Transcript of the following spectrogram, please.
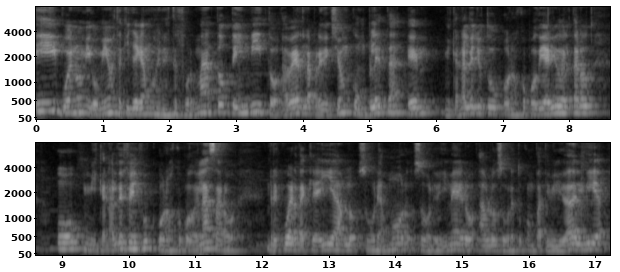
Y bueno, amigo mío, hasta aquí llegamos en este formato. Te invito a ver la predicción completa en mi canal de YouTube Horóscopo Diario del Tarot o mi canal de Facebook Horóscopo de Lázaro. Recuerda que ahí hablo sobre amor, sobre dinero, hablo sobre tu compatibilidad del día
